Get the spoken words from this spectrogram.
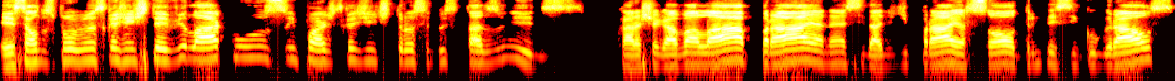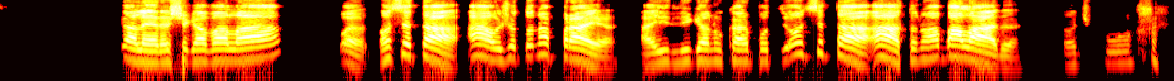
esse é um dos problemas que a gente teve lá com os importes que a gente trouxe dos Estados Unidos. O cara chegava lá, praia, né? Cidade de praia, sol, 35 graus. Galera chegava lá, onde você tá? Ah, hoje eu tô na praia. Aí liga no cara, onde você tá? Ah, tô numa balada. Então, tipo,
